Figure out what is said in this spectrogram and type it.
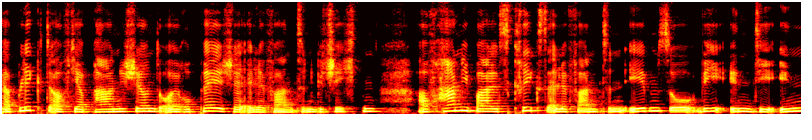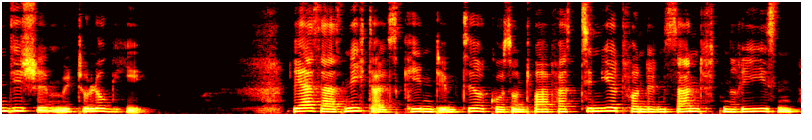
Er blickt auf japanische und europäische Elefantengeschichten, auf Hannibals Kriegselefanten ebenso wie in die indische Mythologie. Wer saß nicht als Kind im Zirkus und war fasziniert von den sanften Riesen,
